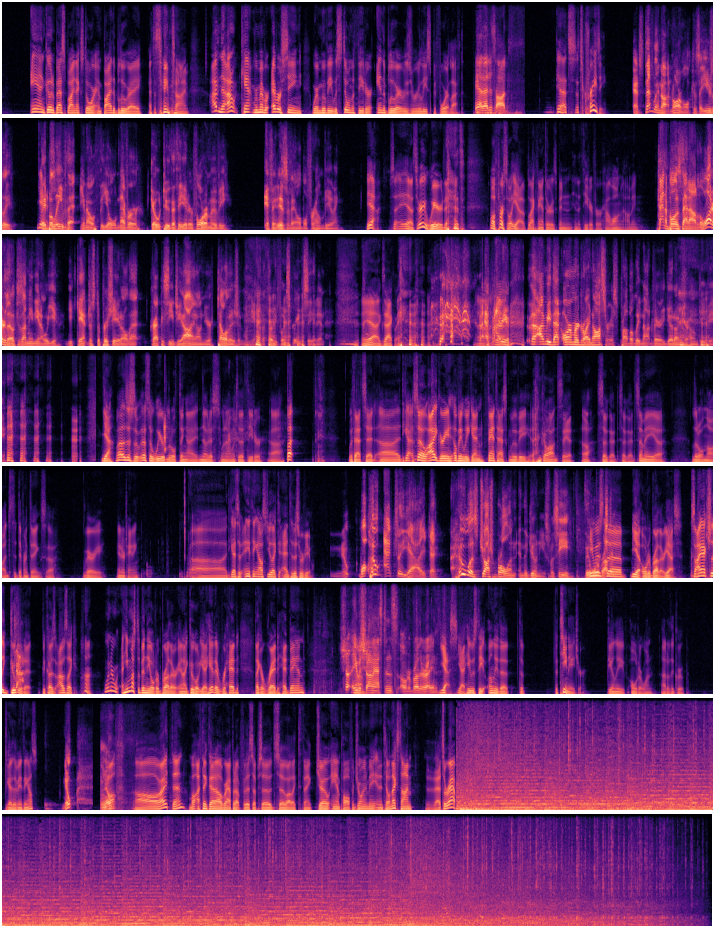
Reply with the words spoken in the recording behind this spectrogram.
and go to Best Buy next door and buy the Blu-ray at the same time. I've ne- I don't can't remember ever seeing where a movie was still in the theater and the Blu-ray was released before it left. Yeah, that is odd. Yeah, that's that's crazy. Yeah, it's definitely not normal because they usually Yeah, they believe that you know that you'll never go to the theater for a movie if it is available for home viewing. Yeah. So yeah, it's very weird. Well, first of all, yeah, Black Panther has been in the theater for how long now? I mean, Kind of blows that out of the water though, because I mean, you know, you you can't just appreciate all that crappy CGI on your television when you have a 30 foot screen to see it in. yeah, exactly. Uh, I mean, I mean that armored rhinoceros probably not very good on your home TV. Yeah, well, that's just a, that's a weird little thing I noticed when I went to the theater. Uh, but with that said, uh, you got, so I agree. Opening weekend, fantastic movie. Go out and see it. Oh, so good, so good. So many uh, little nods to different things. Uh, very entertaining. Uh, do you guys have anything else you'd like to add to this review? nope. Well, who actually? Yeah, okay. Who was Josh Brolin in the Goonies? Was he the he older was brother? the yeah older brother. Yes, because I actually googled it because I was like, huh. Wonder, he must have been the older brother, and I googled. Yeah, he had a head like a red headband. Sh- He was Um, Sean Astin's older brother, right? Yes, yeah, he was the only the the the teenager, the only older one out of the group. You guys have anything else? Nope. Nope. Well, all right then. Well, I think that I'll wrap it up for this episode. So I'd like to thank Joe and Paul for joining me, and until next time, that's a wrap.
